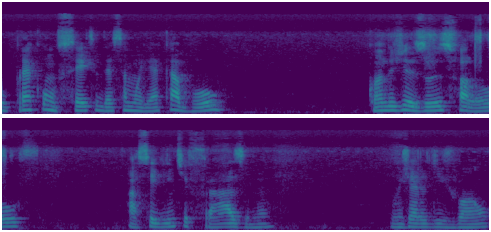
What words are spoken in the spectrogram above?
o preconceito dessa mulher acabou quando Jesus falou a seguinte frase, né? Evangelho de João,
